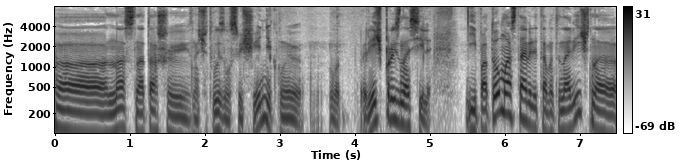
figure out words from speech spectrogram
А, Нас с Наташей, значит, вызвал священник. Мы вот, речь произносили. И потом мы оставили там это навечно.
